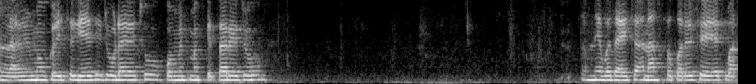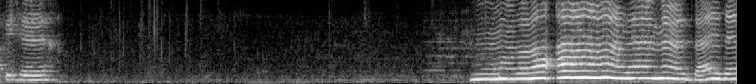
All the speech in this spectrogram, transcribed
લાઈવમાં કઈ જગ્યાએથી જોડાયા છો? કોમેન્ટમાં કહેતા રહેજો. તમને બધાએ ચા નાસ્તો કર્યો છે એક બાકી છે. મરણો આવે જાય રે.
